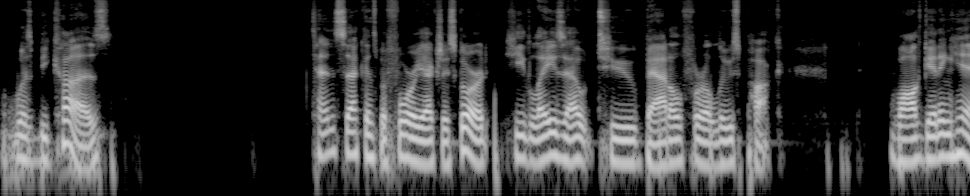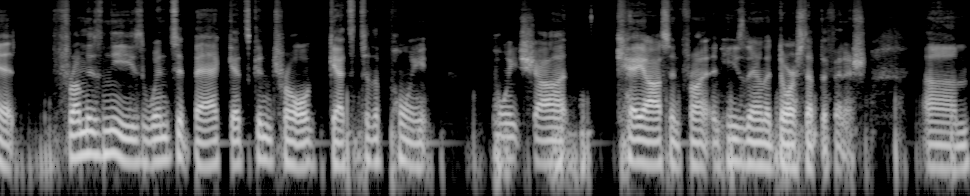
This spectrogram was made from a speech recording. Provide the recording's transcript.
was because 10 seconds before he actually scored, he lays out to battle for a loose puck while getting hit from his knees, wins it back, gets control, gets to the point, point shot, chaos in front, and he's there on the doorstep to finish. Um,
